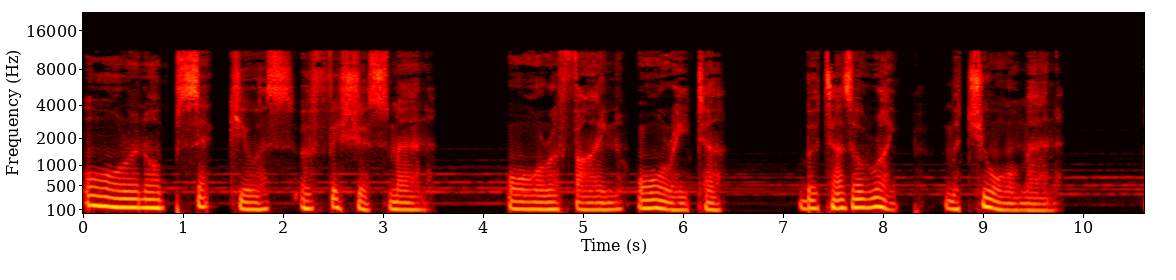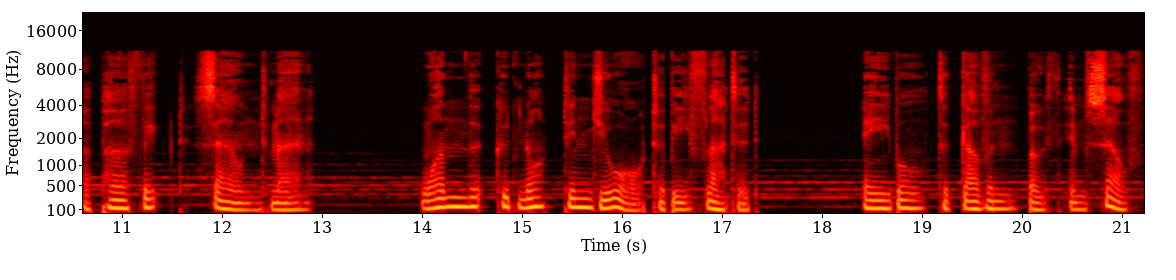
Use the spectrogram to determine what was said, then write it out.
or an obsequious, officious man, or a fine orator, but as a ripe, mature man, a perfect, sound man, one that could not endure to be flattered, able to govern both himself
